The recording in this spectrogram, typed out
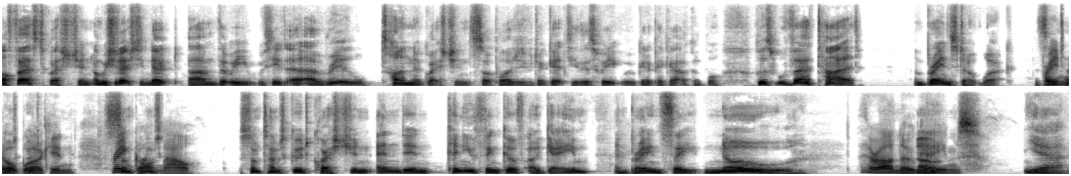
Our first question, and we should actually note um, that we received a, a real ton of questions. So apologies if we don't get to you this week. We were going to pick out a couple because we're very tired and brains don't work. And Brain not good- working. Brain gone now. sometimes good question end in "Can you think of a game?" and brains say no. There are no Um, games. Yeah,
